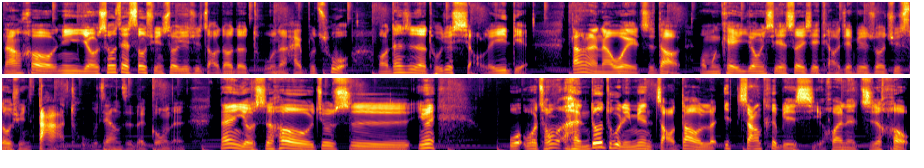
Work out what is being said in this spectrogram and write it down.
然后你有时候在搜寻时候，也许找到的图呢还不错哦，但是呢图就小了一点。当然呢，我也知道我们可以用一些设一些条件，比如说去搜寻大图这样子的功能。但有时候就是因为我我从很多图里面找到了一张特别喜欢的之后，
